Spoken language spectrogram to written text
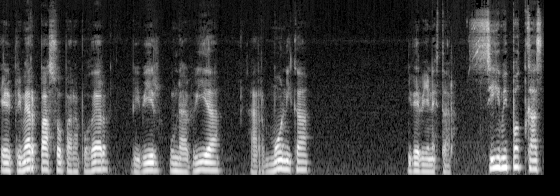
el primer paso para poder vivir una vida armónica y de bienestar. Sigue mi podcast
